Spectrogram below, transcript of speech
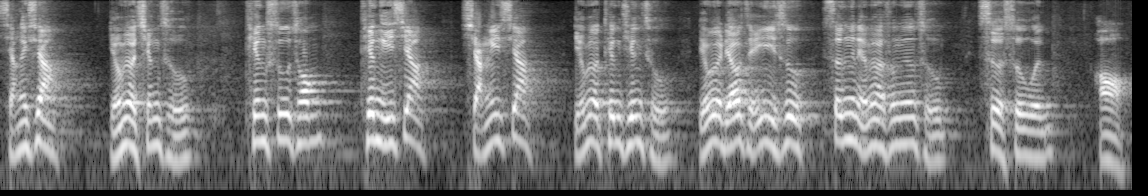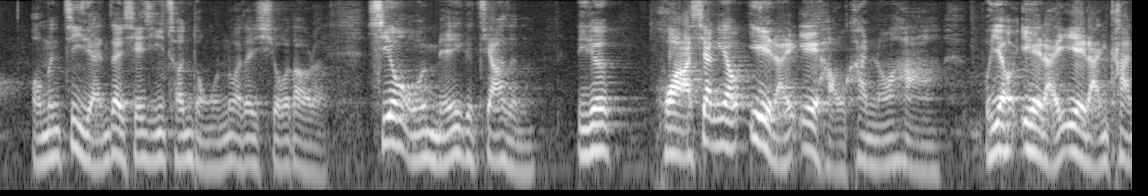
想一下有没有清楚，听书聪，听一下，想一下。有没有听清楚？有没有了解艺术？声音有没有听清楚？色色温，哦，我们既然在学习传统文化，在修道了，希望我们每一个家人，你的法像要越来越好看哦，哈，不要越来越难看。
